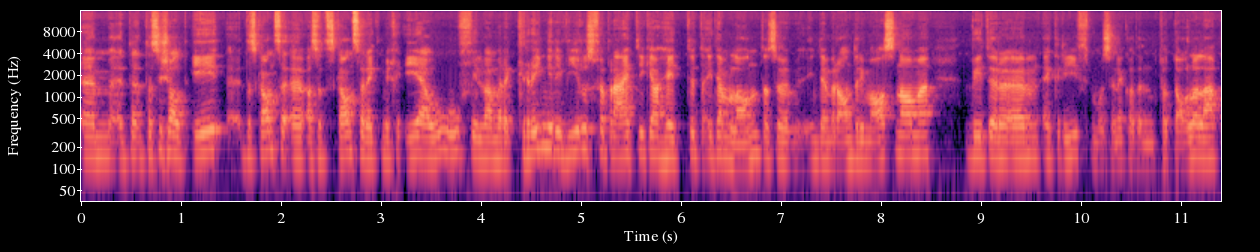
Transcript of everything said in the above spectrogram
ähm, das ist halt eh, das Ganze, äh, also das Ganze regt mich eh auch auf, weil wenn wir eine geringere Virusverbreitung hätten in dem Land, also indem wir andere Maßnahmen wieder ähm, ergreift, muss ja nicht gerade ein totaler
